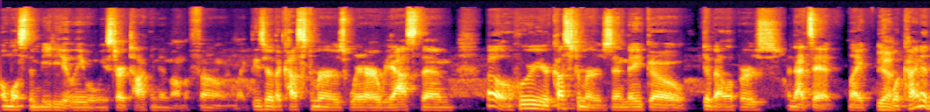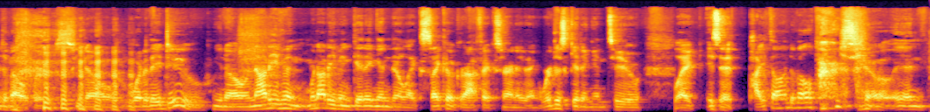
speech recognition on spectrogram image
almost immediately when we start talking to them on the phone. Like these are the customers where we ask them oh who are your customers? And they go developers and that's it. Like yeah. what kind of developers? You know what do they do? You know not even we're not even getting into like psychographics or anything. We're just getting into like is it python developers? You know and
